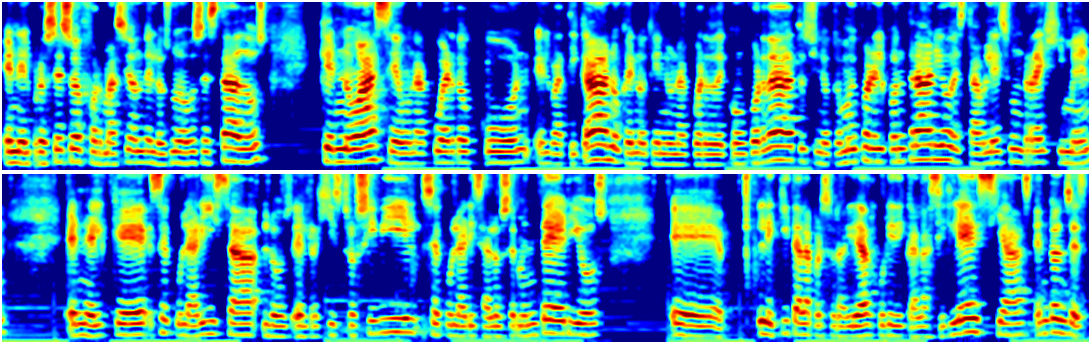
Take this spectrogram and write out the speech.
en el proceso de formación de los nuevos estados que no hace un acuerdo con el Vaticano, que no tiene un acuerdo de concordato, sino que muy por el contrario establece un régimen en el que seculariza el registro civil, seculariza los cementerios, eh, le quita la personalidad jurídica a las iglesias. Entonces,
